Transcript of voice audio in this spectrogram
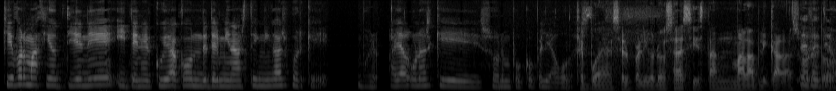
qué formación tiene y tener cuidado con determinadas técnicas porque, bueno, hay algunas que son un poco peliagudas. Que pueden ser peligrosas si están mal aplicadas, sobre todo.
